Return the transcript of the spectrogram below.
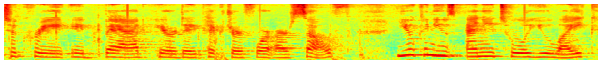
to create a bad hair day picture for ourselves. You can use any tool you like.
